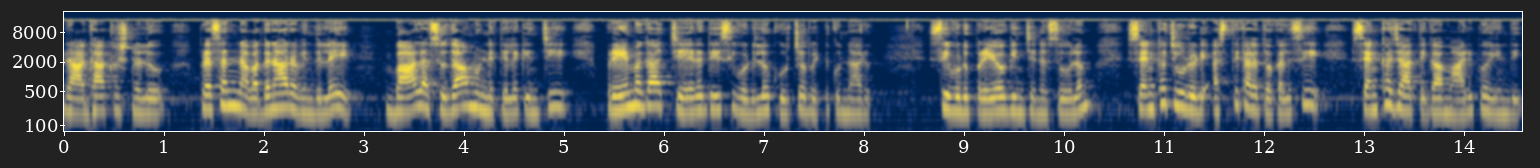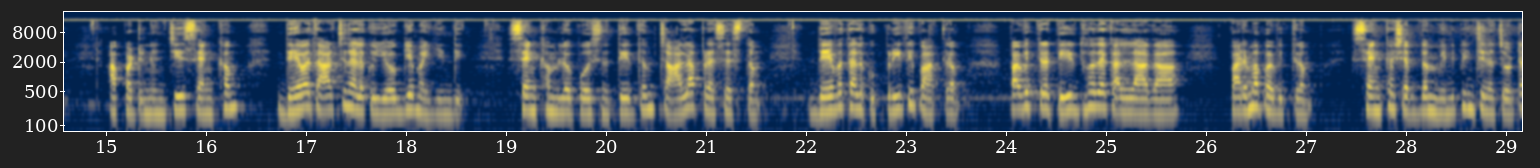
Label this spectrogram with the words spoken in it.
రాధాకృష్ణులు ప్రసన్న వదనారవిందులై బాల సుధాముణ్ణి తిలకించి ప్రేమగా చేరదీసి ఒడిలో కూర్చోబెట్టుకున్నారు. శివుడు ప్రయోగించిన శూలం శంఖచూడుడి అస్థికలతో కలిసి శంఖజాతిగా మారిపోయింది. అప్పటి నుంచి శంఖం దేవతార్చనలకు యోగ్యమయ్యింది. శంఖంలో పోసిన తీర్థం చాలా ప్రశస్తం. దేవతలకు ప్రీతిపాత్రం. పవిత్ర తీర్థోదకల్లాగా పరమ పవిత్రం శంఖ శబ్దం వినిపించిన చోట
